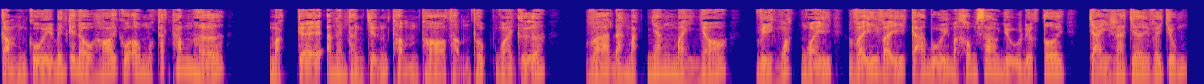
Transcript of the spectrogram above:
cầm cụi bên cái đầu hói của ông một cách thăm hở, mặc kệ anh em thằng chững thậm thò thậm thụp ngoài cửa, và đang mặt nhăn mày nhó, vì ngoắt ngoẩy, vẫy vẫy cả buổi mà không sao dụ được tôi chạy ra chơi với chúng.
